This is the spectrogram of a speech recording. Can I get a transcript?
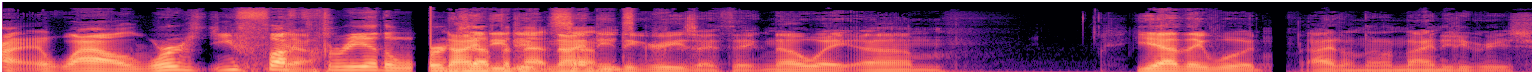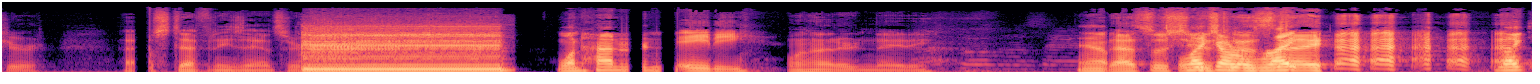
Wow, words you fucked Yeah. three of the words up 90, in de- that 90 sentence. degrees, I think. No, wait. Um, yeah, they would. I don't know. 90 degrees, sure. That was Stephanie's answer. 180. 180. Yep. That's what she Like was a going right- to say. Like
